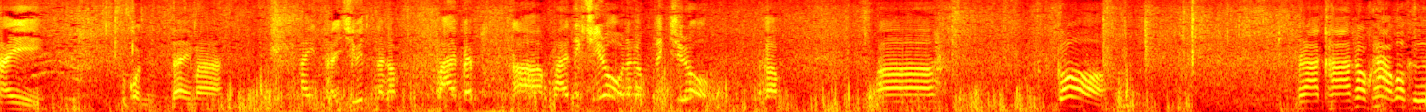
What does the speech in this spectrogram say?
ให้ทุกคนได้มาให้ไถ่ชีวิตนะครับพลายเป๊ปอ่าพลายติ๊กชิโร่นะครับติ๊กชิโร่นะครับอ่าก็ราคาคร่าวๆก็คือ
